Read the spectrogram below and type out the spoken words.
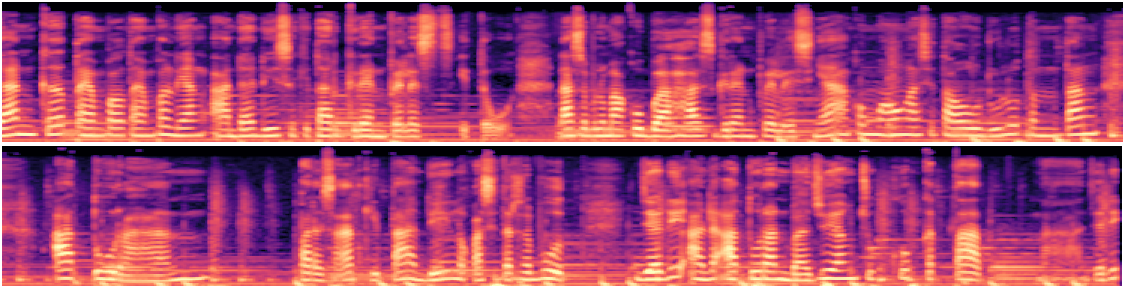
dan ke tempel-tempel yang ada di sekitar Grand Palace itu. Nah, sebelum aku bahas Grand Palace-nya, aku mau ngasih tahu dulu tentang aturan pada saat kita di lokasi tersebut. Jadi ada aturan baju yang cukup ketat. Jadi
